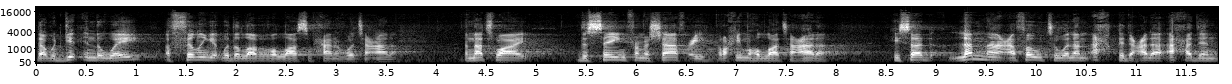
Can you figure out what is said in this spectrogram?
that would get in the way of filling it with the love of Allah subhanahu wa ta'ala. And that's why the saying from a Shafi'i, rahimahullah ta'ala, he said, لما عفوت ولم أحقد على أحد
